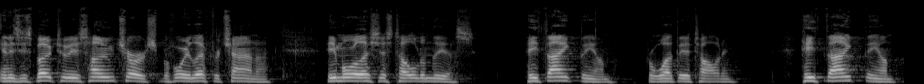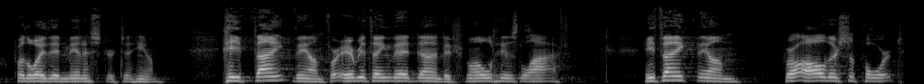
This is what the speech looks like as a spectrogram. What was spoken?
And as he spoke to his home church before he left for China, he more or less just told them this. He thanked them for what they had taught him. He thanked them for the way they had ministered to him. He thanked them for everything they had done to mold his life. He thanked them for all their support.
